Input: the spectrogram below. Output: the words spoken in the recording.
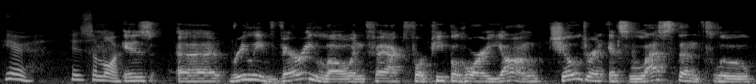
Here, here's some more. is uh, really very low. In fact, for people who are young, children, it's less than flu.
